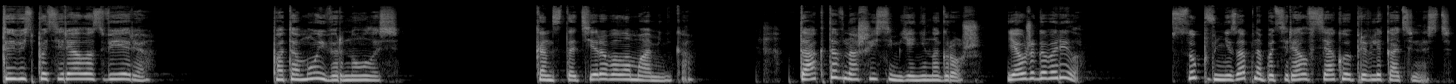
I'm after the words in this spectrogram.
«Ты ведь потеряла зверя, потому и вернулась» констатировала маменька. Так-то в нашей семье не на грош. Я уже говорила. Суп внезапно потерял всякую привлекательность.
